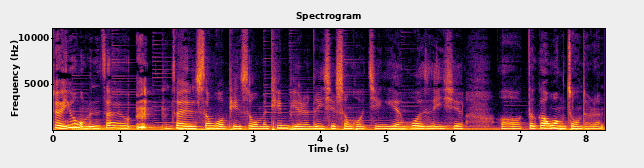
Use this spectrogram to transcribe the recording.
对，因为我们在 在生活平时，我们听别人的一些生活经验，或者是一些呃德高望重的人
